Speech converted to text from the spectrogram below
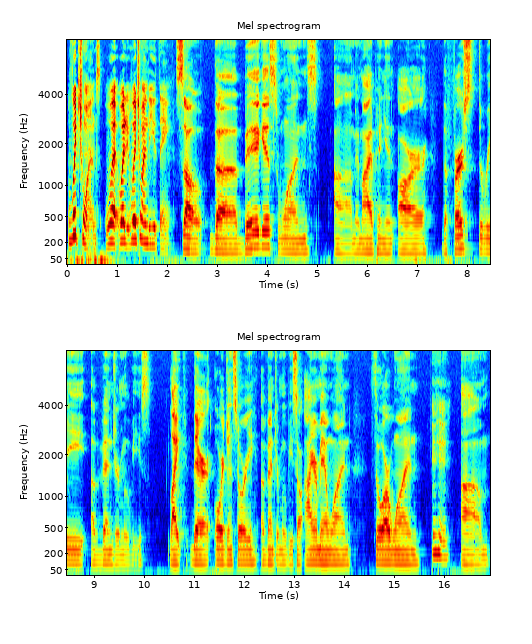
which ones? What what which one do you think? So the biggest ones, um, in my opinion, are the first three Avenger movies, like their origin story Avenger movies. So Iron Man one, Thor one, Mm-hmm. um,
